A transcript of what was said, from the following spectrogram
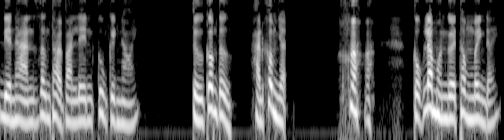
Điền Hàn dâng thỏi vàn lên cung kính nói. Tứ công tử, hắn không nhận. Cũng là một người thông minh đấy.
